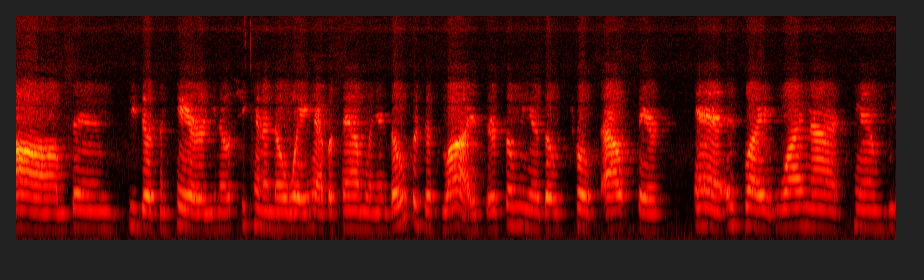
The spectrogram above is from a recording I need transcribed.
um, then she doesn't care. You know, she can in no way have a family, and those are just lies. There's so many of those tropes out there. And it's like, why not can we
